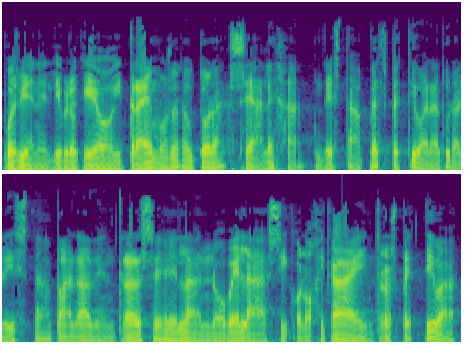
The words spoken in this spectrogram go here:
Pues bien, el libro que hoy traemos de la autora se aleja de esta perspectiva naturalista para adentrarse en la novela psicológica e introspectiva,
